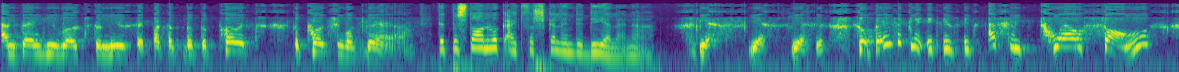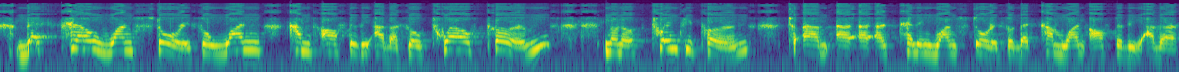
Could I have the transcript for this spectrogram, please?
and then he wrote the music. But the the, the poet, the poetry was there. Dit bestaan ook uit verskillende dele, né? Yes, yes, yes. So basically it is it's actually 12 songs that tell one story. So one comes after the other. So 12 poems, no, no, 20 poems to, um, uh, uh, uh, telling one story. So that come one after the other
